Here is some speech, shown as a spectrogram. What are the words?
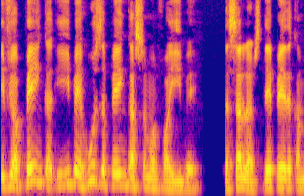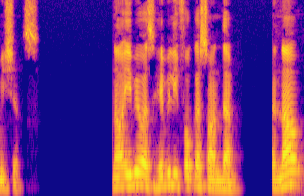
If you're paying eBay, who's the paying customer for eBay? The sellers. They pay the commissions. Now eBay was heavily focused on them. And now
